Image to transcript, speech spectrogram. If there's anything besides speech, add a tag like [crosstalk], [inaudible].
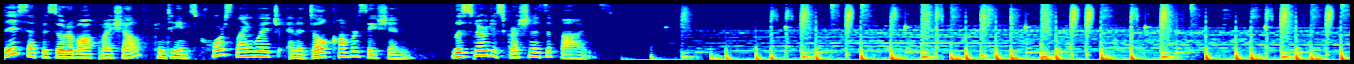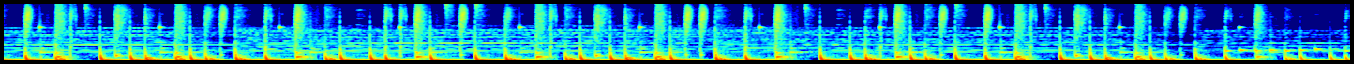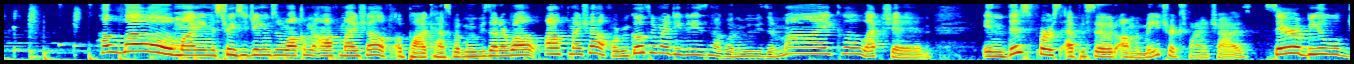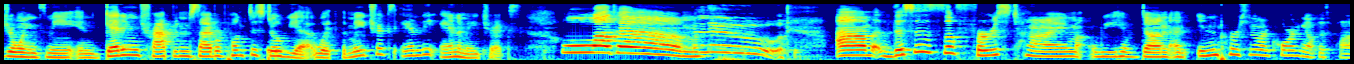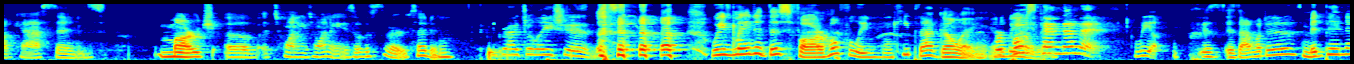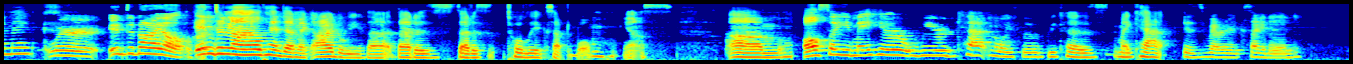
This episode of Off My Shelf contains coarse language and adult conversation. Listener discretion is advised. My name is Tracy James, and welcome to Off My Shelf, a podcast about movies that are well off my shelf, where we go through my DVDs and talk about the movies in my collection. In this first episode on the Matrix franchise, Sarah Beal joins me in getting trapped in cyberpunk dystopia with The Matrix and The Animatrix. Welcome! Hello. Um, this is the first time we have done an in-person recording of this podcast since March of 2020. So this is very exciting. Congratulations. [laughs] We've made it this far. Hopefully, we can keep that going. It'll We're post pandemic. We is is that what it is? Mid pandemic? We're in denial. In denial pandemic. I believe that. That is that is totally acceptable. Yes. Um also you may hear weird cat noises because my cat is very excited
